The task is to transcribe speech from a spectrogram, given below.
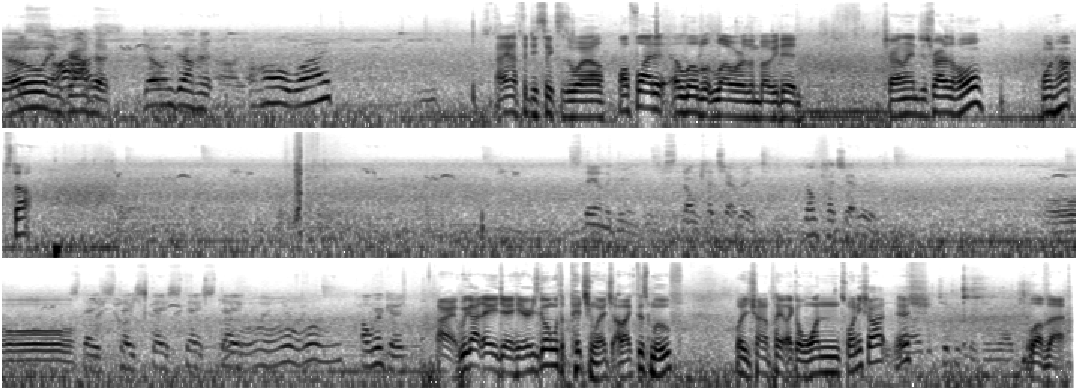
Go and ground hook. Go and ground hook. Oh, what? I got 56 as well. I'll fly it a little bit lower than Bubby did. Try to land just right of the hole. One hop, stop. Stay on the green. Just don't catch that ridge. Don't catch that ridge. Oh. Stay, stay, stay, stay, stay. Oh, we're good. All right, we got AJ here. He's going with a pitching wedge. I like this move. What are you trying to play like a 120 shot ish? Love that.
